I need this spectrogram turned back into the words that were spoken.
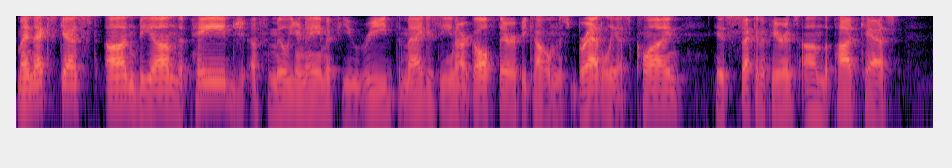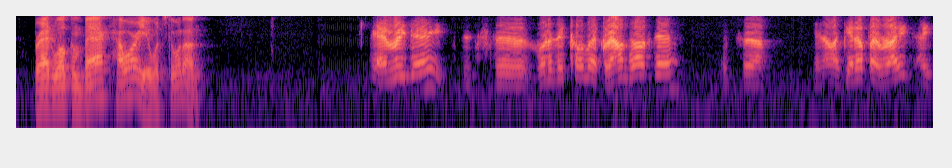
My next guest on Beyond the Page, a familiar name if you read the magazine, our golf therapy columnist Bradley S. Klein, his second appearance on the podcast. Brad, welcome back. How are you? What's going on? Every day. It's the, what do they call that, Groundhog Day? It's, uh, you know, I get up, I write, I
